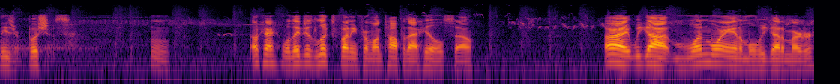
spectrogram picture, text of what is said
These are bushes. Hmm. Okay, well they just looked funny from on top of that hill, so. Alright, we got one more animal we gotta murder.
